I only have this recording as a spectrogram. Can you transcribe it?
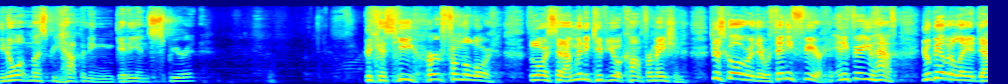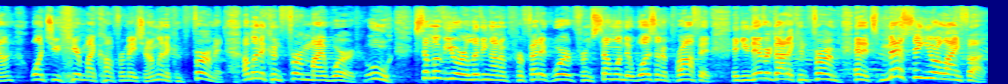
You know what must be happening in Gideon's spirit? because he heard from the Lord. The Lord said, I'm gonna give you a confirmation. Just go over there with any fear, any fear you have. You'll be able to lay it down once you hear my confirmation. I'm gonna confirm it. I'm gonna confirm my word. Ooh, some of you are living on a prophetic word from someone that wasn't a prophet and you never got it confirmed and it's messing your life up.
